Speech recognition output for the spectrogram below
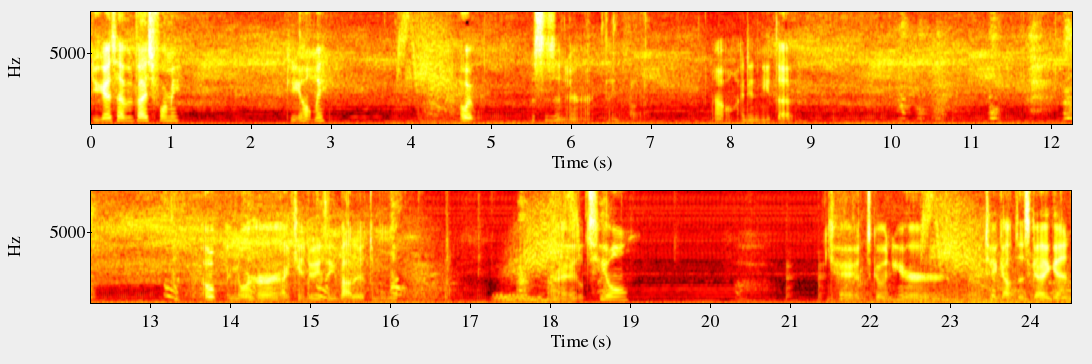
Do you guys have advice for me? Can you help me? Oh wait, this is an interact thing. Oh, I didn't need that. Oh, ignore her. I can't do anything about it at the moment. Alright, let's heal. Okay, let's go in here. Take out this guy again.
